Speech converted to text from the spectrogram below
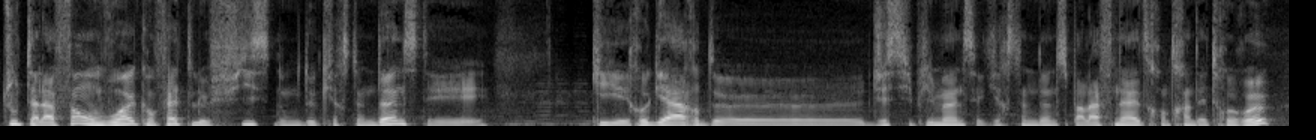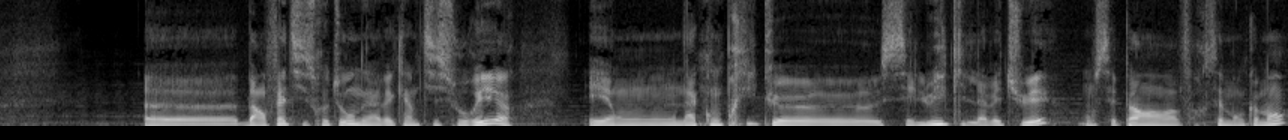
tout à la fin, on voit qu'en fait, le fils donc, de Kirsten Dunst, et, qui regarde Jesse Plemons et Kirsten Dunst par la fenêtre en train d'être heureux, bah, en fait, il se retourne avec un petit sourire. Et on a compris que c'est lui qui l'avait tué. On ne sait pas en- forcément comment.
